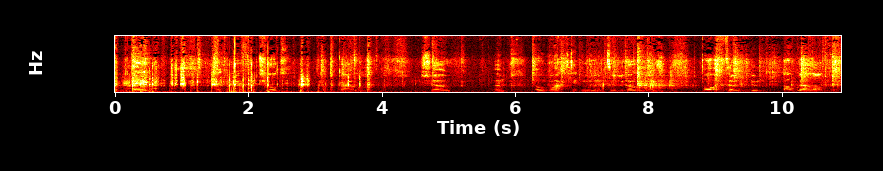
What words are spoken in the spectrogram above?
Oké. Zet hem even op slot. Op de kamer. Zo. Um, oh, wacht. Ik moet natuurlijk ook nog poort open doen. Ook wel handig.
